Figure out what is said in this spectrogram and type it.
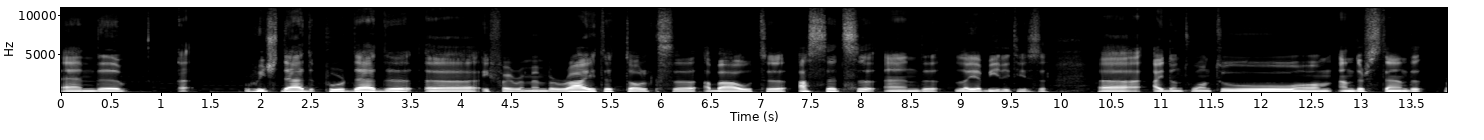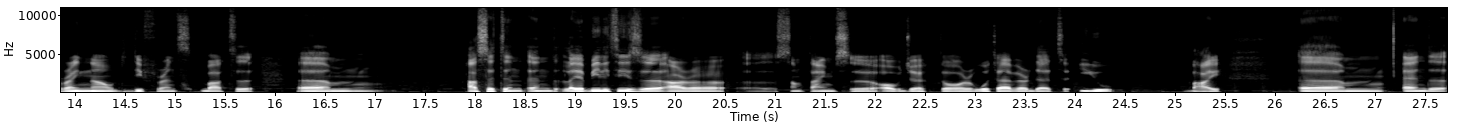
And uh, uh, Rich Dad Poor Dad, uh, if I remember right, talks uh, about uh, assets and liabilities. Uh, I don't want to um, understand right now the difference, but uh, um, asset and, and liabilities uh, are sometimes object or whatever that you buy um, and uh,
